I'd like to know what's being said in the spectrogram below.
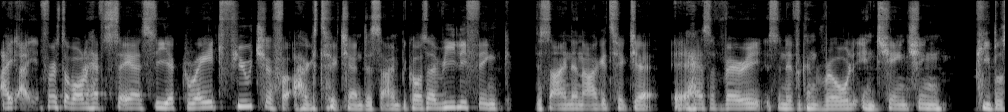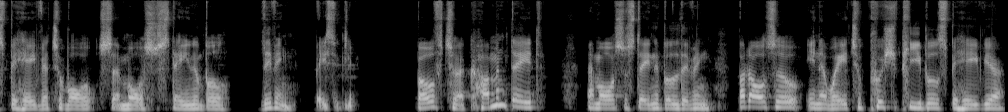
I, I, first of all I have to say I see a great future for architecture and design because I really think design and architecture uh, has a very significant role in changing people's behavior towards a more sustainable living, basically, both to accommodate a more sustainable living, but also in a way to push people's behavior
